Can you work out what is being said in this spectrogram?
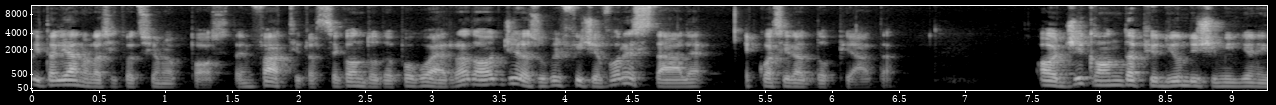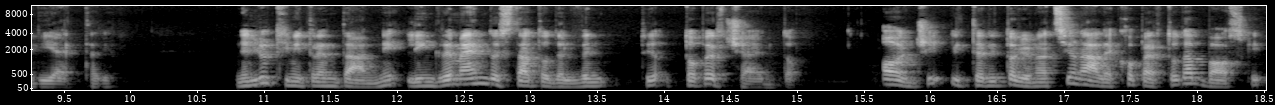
italiano la situazione è opposta. Infatti, dal secondo dopoguerra ad oggi la superficie forestale è quasi raddoppiata. Oggi conta più di 11 milioni di ettari. Negli ultimi 30 anni l'incremento è stato del 28%. Oggi il territorio nazionale è coperto da boschi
